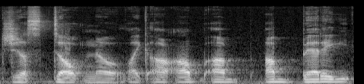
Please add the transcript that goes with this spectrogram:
just don't know. Like, I'm, I'm, I'm betting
